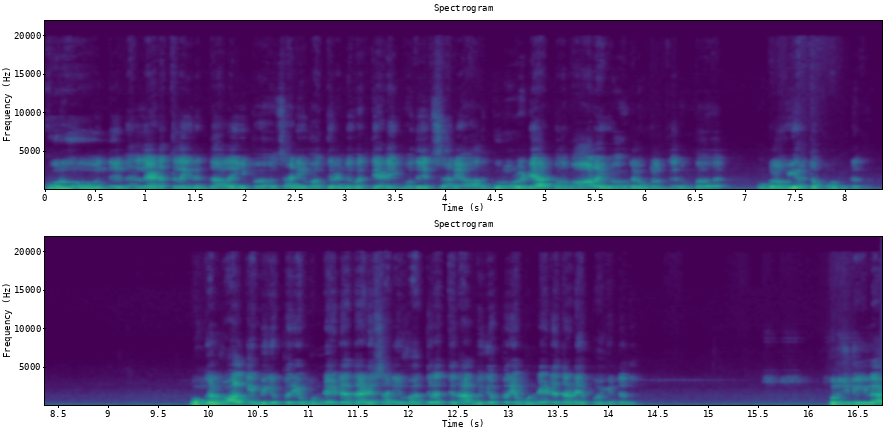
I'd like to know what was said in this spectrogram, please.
குரு வந்து நல்ல இடத்துல இருந்தாலும் இப்போ சனி வக்ர நிவர்த்தி அடையும் போது சனி அது குருவுடைய அற்புதமான யோகங்கள் உங்களுக்கு ரொம்ப உங்களை உயர்த்த போகின்றது. உங்கள் வாழ்க்கை மிகப்பெரிய முன்னேற்றத்தை அடைய சனி வக்ரத்தினால் மிகப்பெரிய முன்னேற்றத்தை அடைய போகின்றது. புரிஞ்சுட்டீங்களா?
